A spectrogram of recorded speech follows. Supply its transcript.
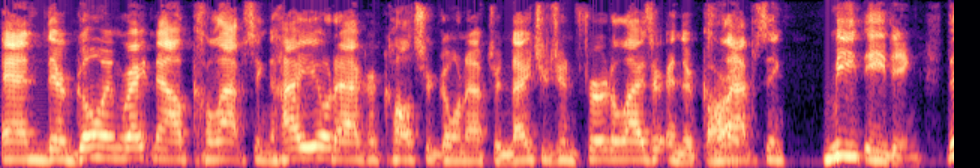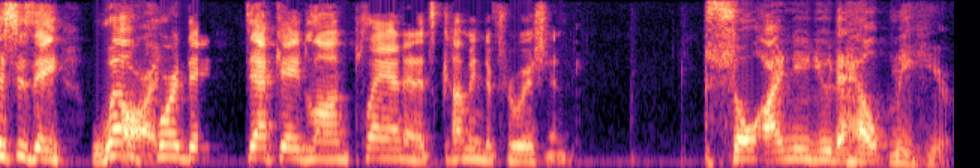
And they're going right now, collapsing high yield agriculture, going after nitrogen fertilizer, and they're collapsing right. meat eating. This is a well coordinated, right. decade long plan, and it's coming to fruition. So I need you to help me here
